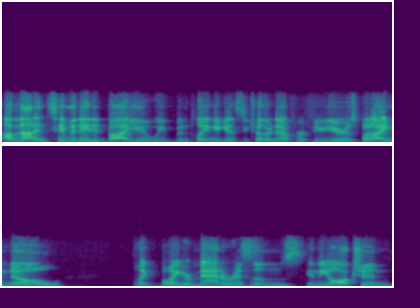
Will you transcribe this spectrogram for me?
I'm not intimidated by you. We've been playing against each other now for a few years, but I know like by your mannerisms in the auction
